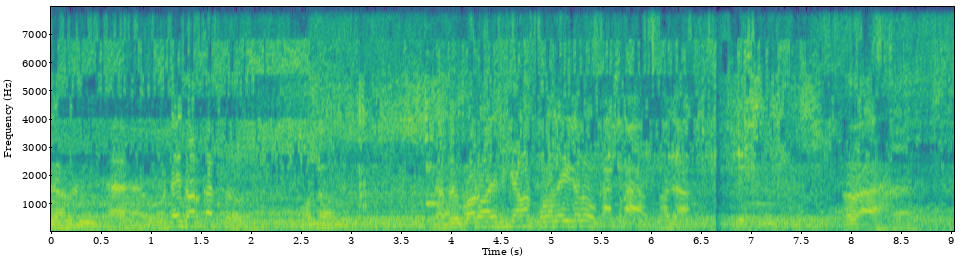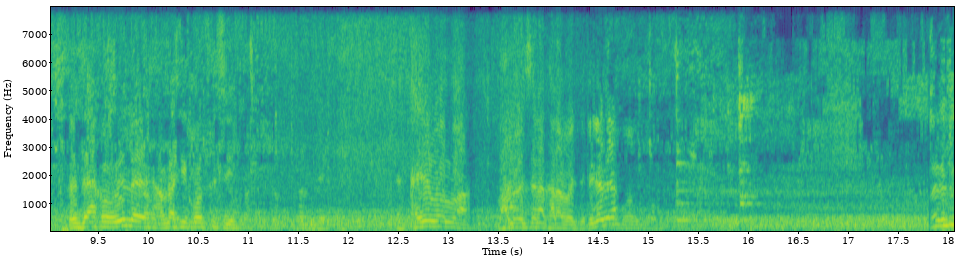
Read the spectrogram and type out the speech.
দেখো দুধ। হ্যাঁ হ্যাঁ ওটাই দরকার তো। হবে হবে। না আজকে আমার পোড়া লেগে গেল কাঁকড়া ভাজা। দেখো বুঝলে? আমরা কি করতেছি? খাইয়ে বলবা ভালো হয়েছে না খারাপ হয়েছে ঠিক আছে? হয়ে গেছে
